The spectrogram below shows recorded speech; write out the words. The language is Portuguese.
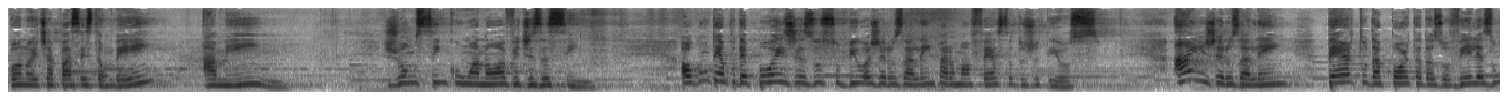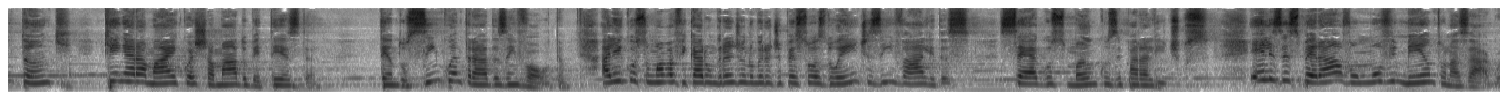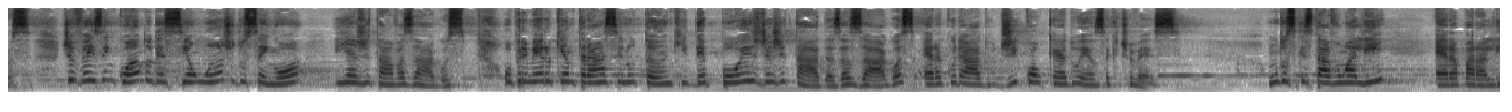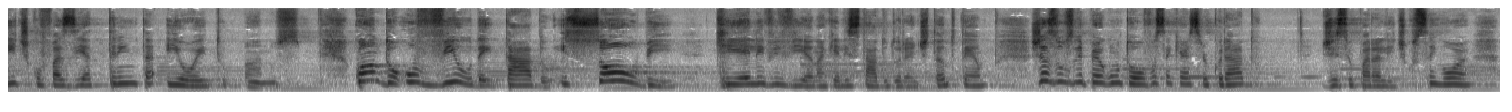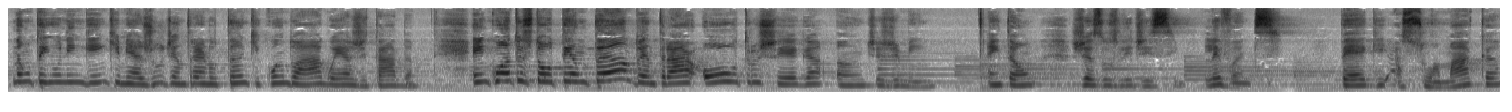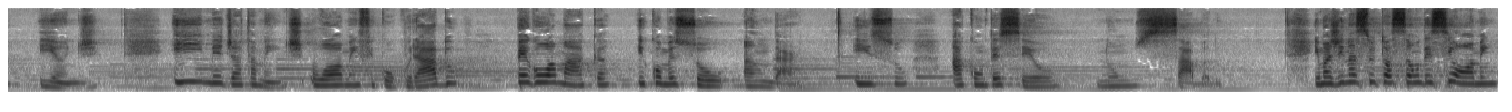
Boa noite, a paz, vocês estão bem? Amém. João 5, 1 a 9 diz assim: Algum tempo depois, Jesus subiu a Jerusalém para uma festa dos judeus. Há em Jerusalém, perto da porta das ovelhas, um tanque, que em aramaico é chamado Betesda, tendo cinco entradas em volta. Ali costumava ficar um grande número de pessoas doentes e inválidas cegos, mancos e paralíticos. Eles esperavam um movimento nas águas. De vez em quando descia um anjo do Senhor e agitava as águas. O primeiro que entrasse no tanque, depois de agitadas as águas, era curado de qualquer doença que tivesse. Um dos que estavam ali era paralítico, fazia 38 anos. Quando o viu deitado e soube que ele vivia naquele estado durante tanto tempo, Jesus lhe perguntou: Você quer ser curado? Disse o paralítico: Senhor, não tenho ninguém que me ajude a entrar no tanque quando a água é agitada. Enquanto estou tentando entrar, outro chega antes de mim. Então Jesus lhe disse: Levante-se, pegue a sua maca e ande. Imediatamente o homem ficou curado, pegou a maca e começou a andar. Isso aconteceu num sábado. Imagina a situação desse homem.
